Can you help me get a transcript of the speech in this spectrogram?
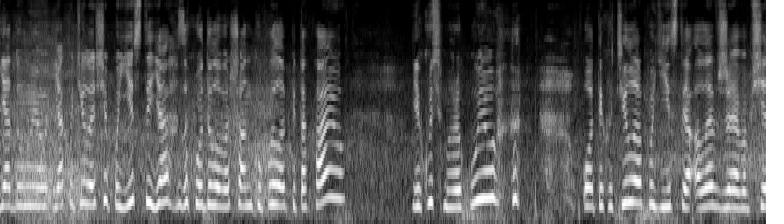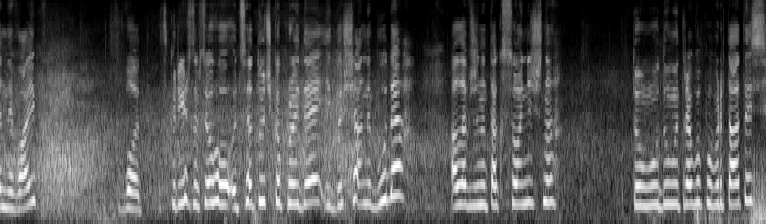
Я думаю, я хотіла ще поїсти. Я заходила в Ашан, купила пітахаю, якусь маракую. От, і хотіла поїсти, але вже взагалі не вайб. От, скоріш за всього, ця тучка пройде і доща не буде, але вже не так сонячно. Тому думаю, треба повертатись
